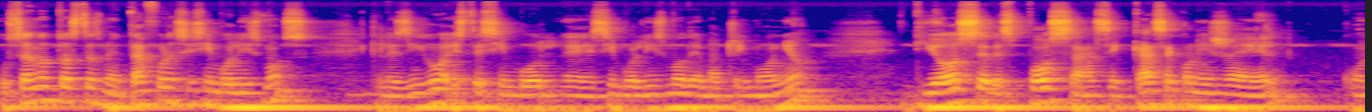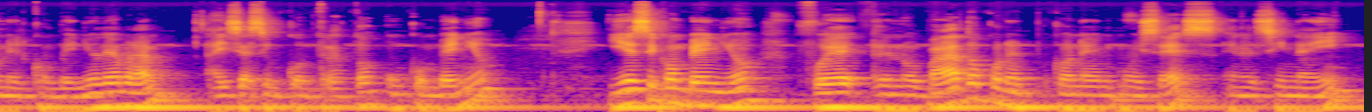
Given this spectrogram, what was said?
usando todas estas metáforas y simbolismos, que les digo, este eh, simbolismo de matrimonio, Dios se desposa, se casa con Israel con el convenio de Abraham, ahí se hace un contrato, un convenio, y ese convenio fue renovado con, el, con Moisés en el Sinaí.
